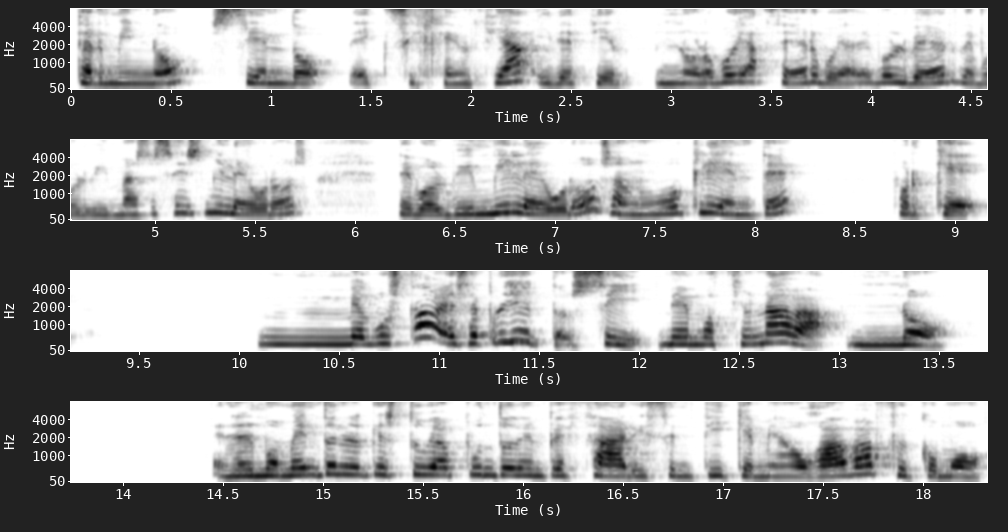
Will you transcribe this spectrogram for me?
terminó siendo exigencia y decir, no lo voy a hacer, voy a devolver, devolví más de 6.000 euros, devolví 1.000 euros a un nuevo cliente porque me gustaba ese proyecto, sí, me emocionaba, no. En el momento en el que estuve a punto de empezar y sentí que me ahogaba, fue como,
